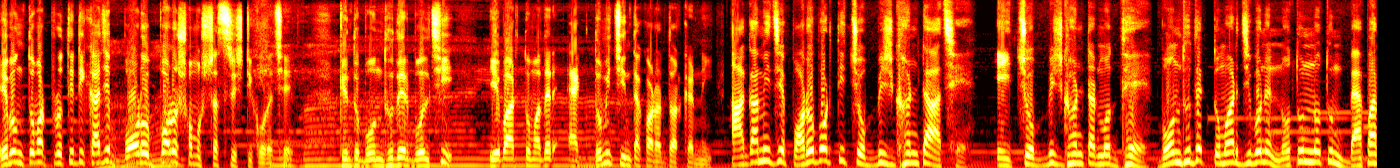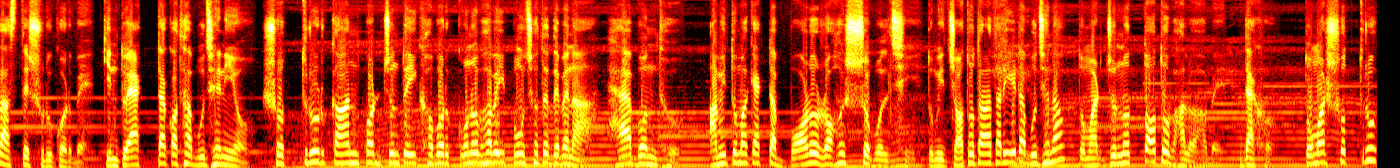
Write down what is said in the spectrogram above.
এবং তোমার প্রতিটি কাজে বড় বড় সমস্যা সৃষ্টি করেছে। কিন্তু বন্ধুদের বলছি, এবার তোমাদের একদমই চিন্তা করার দরকার নেই। আগামী যে পরবর্তী চব্বিশ ঘণ্টা আছে এই চব্বিশ ঘণ্টার মধ্যে বন্ধুদের তোমার জীবনে নতুন নতুন ব্যাপার আসতে শুরু করবে। কিন্তু একটা কথা বুঝে নিও, শত্রুর কান পর্যন্ত এই খবর কোনোভাবেই পৌঁছতে দেবে না। হ্যাঁ বন্ধু, আমি তোমাকে একটা বড় রহস্য বলছি। তুমি যত তাড়াতাড়ি এটা বুঝে নাও, তোমার জন্য তত ভালো হবে। দেখো, তোমার শত্রু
